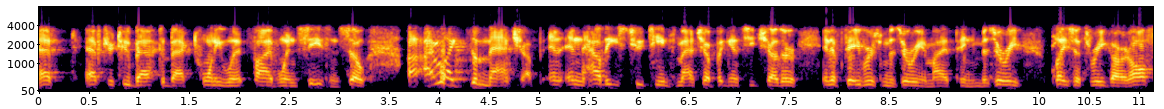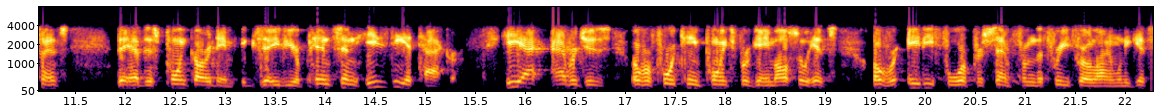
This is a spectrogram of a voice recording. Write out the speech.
after two back-to-back 25 win seasons. So I like the matchup and, and how these two teams match up against each other, and it favors Missouri, in my opinion. Missouri plays a three-guard offense. They have this point guard named Xavier Pinson. He's the attacker. He averages over 14 points per game, also hits over 84% from the free throw line when he gets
